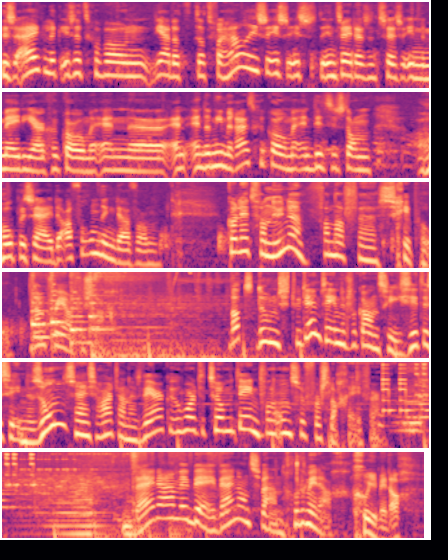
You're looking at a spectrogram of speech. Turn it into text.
Dus eigenlijk is het gewoon, ja dat, dat verhaal is, is, is in 2006 in de media gekomen en, en, en er niet meer uitgekomen. En dit is dan, hopen zij, de afronding daarvan. Colette van Nuenen vanaf Schiphol. Dank voor jouw verslag. Wat doen studenten in de vakantie? Zitten ze in de zon? Zijn ze hard aan het werk? U hoort het zo meteen van onze verslaggever. Bij de ANWB, Wijnand Zwaan. Goedemiddag. Goedemiddag.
